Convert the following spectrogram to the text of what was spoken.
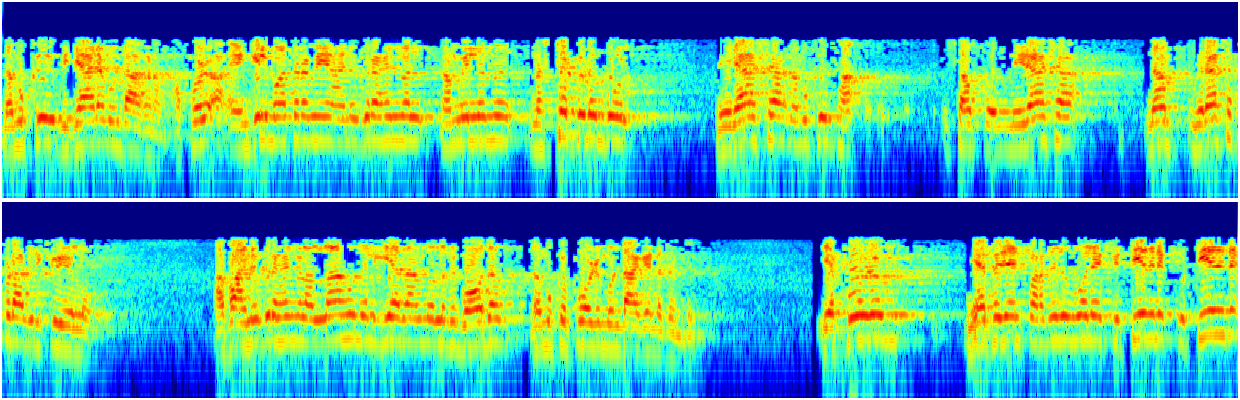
നമുക്ക് വിചാരമുണ്ടാകണം. അപ്പോൾ എങ്കിൽ മാത്രമേ അനുഗ്രഹങ്ങൾ നമ്മിൽ നിന്ന് നഷ്ടപ്പെടുമ്പോൾ നിരാശ നമുക്ക് നിരാശ നാം നിരാശപ്പെടാതിരിക്കുകയുള്ളൂ. അപ്പൊ അനുഗ്രഹങ്ങൾ അള്ളാഹു നൽകിയതാണെന്നുള്ളൊരു ബോധം നമുക്ക് എപ്പോഴും ഉണ്ടാകേണ്ടതുണ്ട്. എപ്പോഴും നേരത്തെ ഞാൻ പറഞ്ഞതുപോലെ കിട്ടിയതിനെ കിട്ടിയതിനെ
